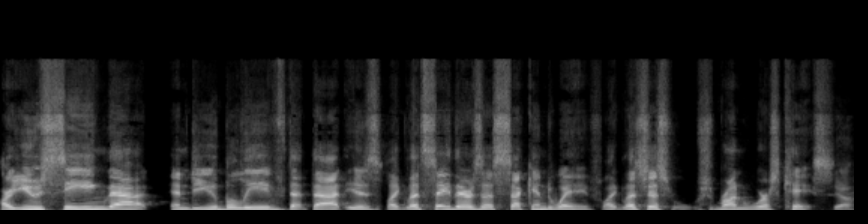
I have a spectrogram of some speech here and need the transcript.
are you seeing that And do you believe that that is like, let's say there's a second wave, like let's just run worst case. Yeah.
